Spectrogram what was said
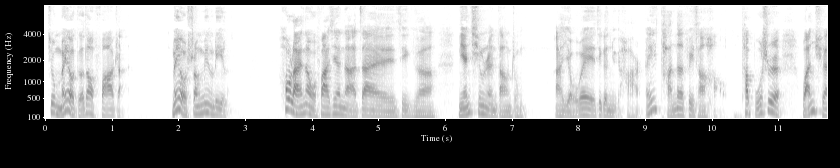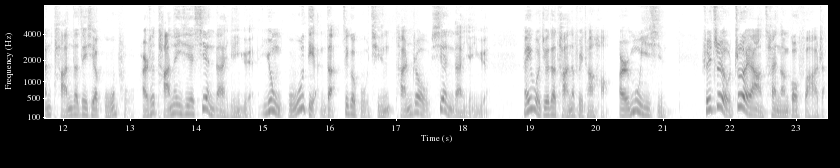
就没有得到发展，没有生命力了。后来呢，我发现呢，在这个年轻人当中啊，有位这个女孩，哎，弹的非常好。他不是完全弹的这些古谱，而是弹的一些现代音乐，用古典的这个古琴弹奏现代音乐。哎，我觉得弹的非常好，耳目一新。所以只有这样才能够发展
